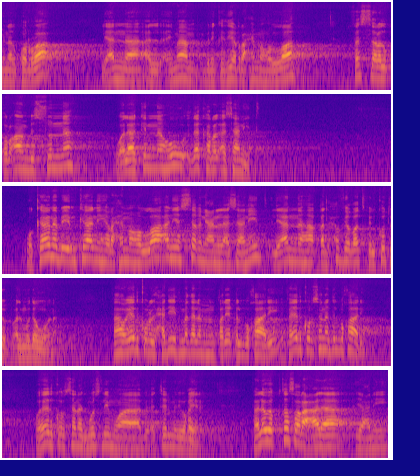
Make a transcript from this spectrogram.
من القراء لأن الإمام ابن كثير رحمه الله فسر القرآن بالسنة ولكنه ذكر الأسانيد. وكان بإمكانه رحمه الله أن يستغني عن الأسانيد لأنها قد حفظت في الكتب المدونة. فهو يذكر الحديث مثلا من طريق البخاري فيذكر سند البخاري ويذكر سند مسلم والترمذي وغيره. فلو اقتصر على يعني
